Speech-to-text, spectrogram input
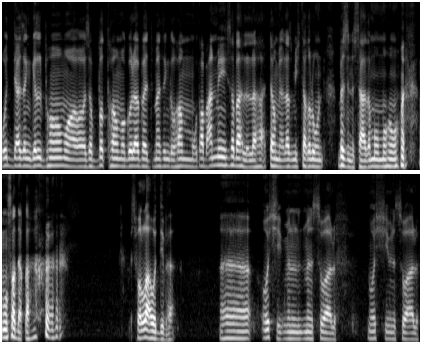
ودي ازنقل بهم واظبطهم وأقول أبد ما تنقل هم. وطبعا ما هي سبهلة لها حتى هم لازم يشتغلون. بزنس هذا مو مو مو صدقة. بس والله ودي بها. آه وشي من من السوالف. وشي من السوالف.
